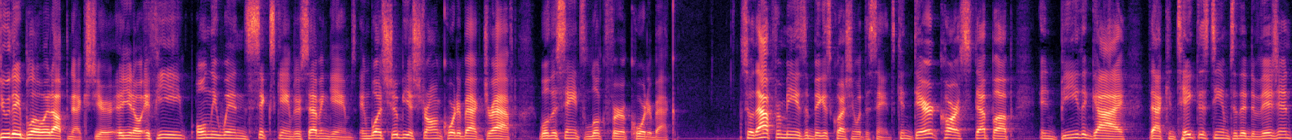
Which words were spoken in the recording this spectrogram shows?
do they blow it up next year? Uh, you know, if he only wins six games or seven games in what should be a strong quarterback draft, will the Saints look for a quarterback? So that for me is the biggest question with the Saints. Can Derek Carr step up and be the guy that can take this team to the division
